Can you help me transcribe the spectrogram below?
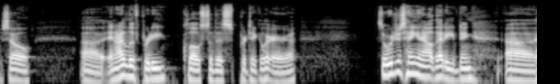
So, uh, and I live pretty close to this particular area. So we're just hanging out that evening. Uh,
